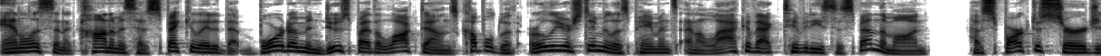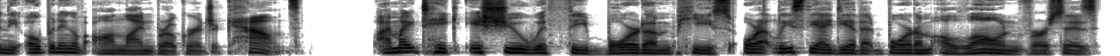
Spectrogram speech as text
Analysts and economists have speculated that boredom induced by the lockdowns, coupled with earlier stimulus payments and a lack of activities to spend them on, have sparked a surge in the opening of online brokerage accounts. I might take issue with the boredom piece, or at least the idea that boredom alone versus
